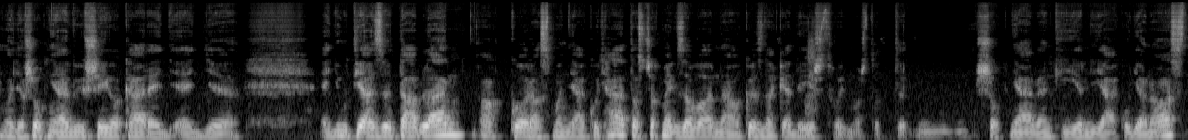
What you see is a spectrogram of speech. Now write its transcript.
vagy a soknyelvűség akár egy, egy egy útjelző táblán, akkor azt mondják, hogy hát az csak megzavarná a közlekedést, hogy most ott sok nyelven kiírják ugyanazt,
